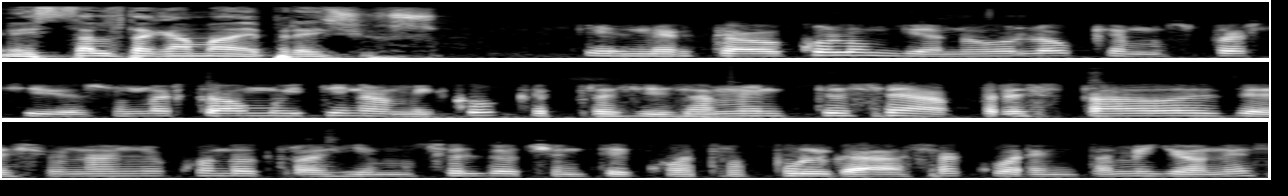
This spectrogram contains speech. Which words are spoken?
en esta alta gama de precios? el mercado colombiano lo que hemos percibido es un mercado muy dinámico que precisamente se ha prestado desde hace un año cuando trajimos el de 84 pulgadas a 40 millones.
